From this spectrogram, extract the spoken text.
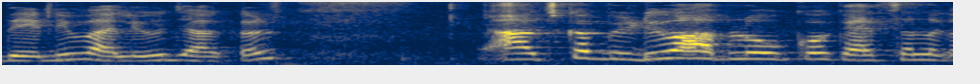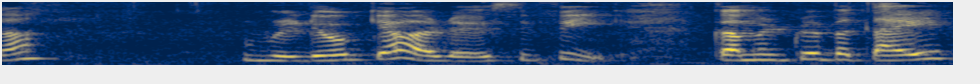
देने वाली हूँ जाकर। आज का वीडियो आप लोगों को कैसा लगा? वीडियो क्या और रेसिपी कमेंट में बताइए।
